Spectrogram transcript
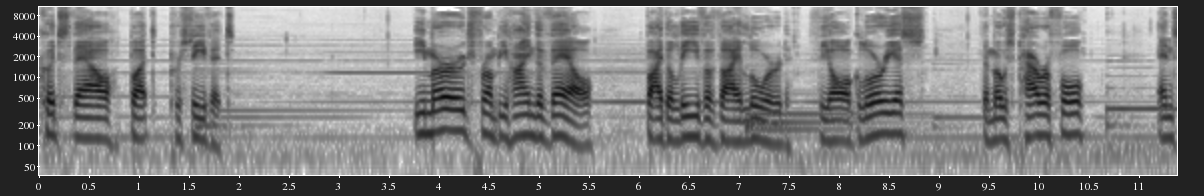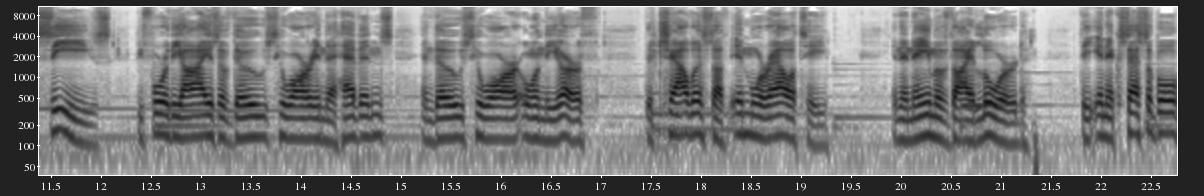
couldst thou but perceive it emerge from behind the veil by the leave of thy Lord, the all glorious, the most powerful, and seize before the eyes of those who are in the heavens and those who are on the earth the chalice of immorality in the name of thy Lord, the inaccessible,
